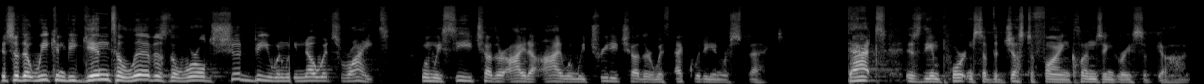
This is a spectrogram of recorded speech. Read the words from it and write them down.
It's so that we can begin to live as the world should be when we know it's right, when we see each other eye to eye, when we treat each other with equity and respect. That is the importance of the justifying, cleansing grace of God.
